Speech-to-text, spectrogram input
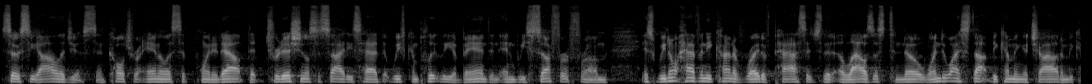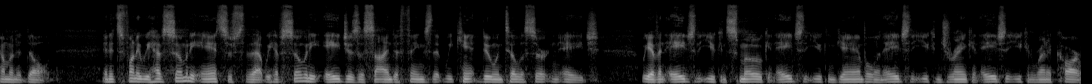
sociologists and cultural analysts have pointed out that traditional societies had that we've completely abandoned and we suffer from is we don't have any kind of rite of passage that allows us to know when do I stop becoming a child and become an adult. And it's funny, we have so many answers to that. We have so many ages assigned to things that we can't do until a certain age. We have an age that you can smoke, an age that you can gamble, an age that you can drink, an age that you can rent a car,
